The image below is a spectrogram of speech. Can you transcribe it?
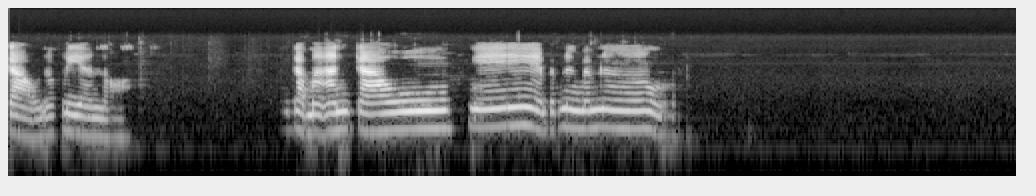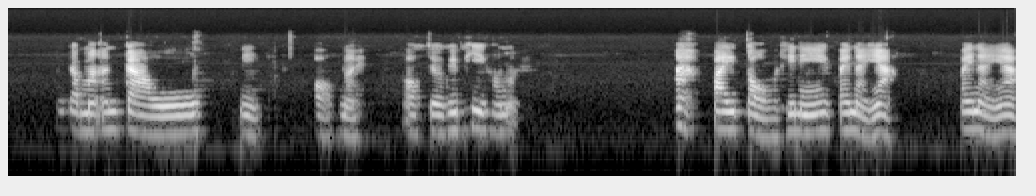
เก่านักเรียนหรอ มันกลับมาอันเก่าแง่แป๊บหนึ่งแป๊บหนึ่งมัน กลับมาอันเก่า นี่ ออกหน่อย ออกเจอพี่ๆเขาหน่อย อะ ไปต่อทีนี้ไปไหนอะ ไปไหนอะ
